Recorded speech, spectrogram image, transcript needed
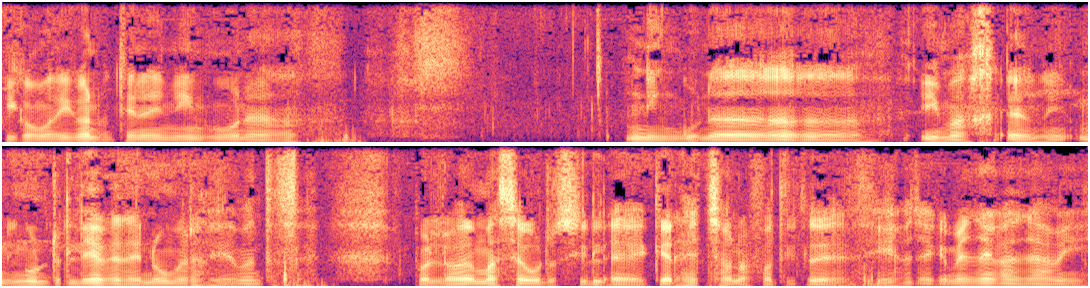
Y como digo, no tiene ninguna ninguna imagen, ningún relieve de números. Entonces, pues lo más seguro si le quieres echar una fotito y decir, oye, que me llega ya mi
